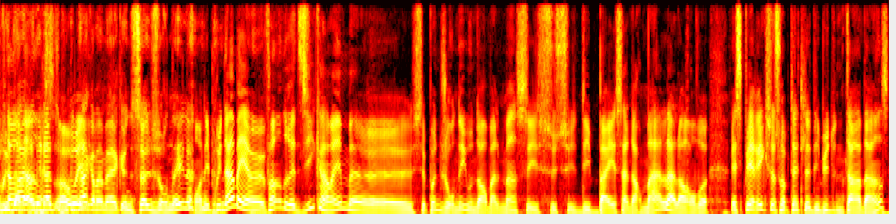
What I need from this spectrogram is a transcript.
prudent. On est rendu prudent quand même avec une seule journée. Là. On est prudent, mais un vendredi quand même, euh, c'est pas une journée où normalement c'est des baisses anormales. Alors on va espérer que ce soit peut-être le début d'une tendance.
